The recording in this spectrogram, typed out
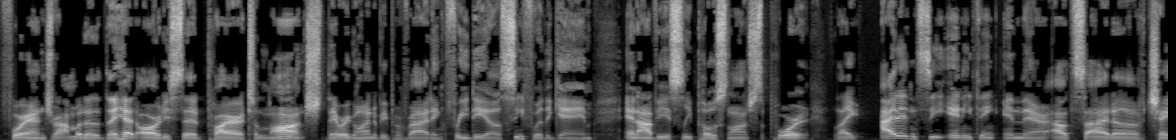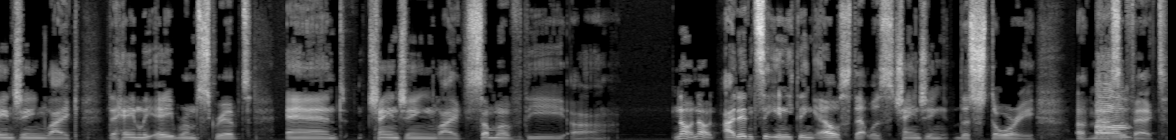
for Andromeda, they had already said prior to launch they were going to be providing free DLC for the game and obviously post launch support. Like, I didn't see anything in there outside of changing like the Hainly Abrams script and changing like some of the uh no, no, I didn't see anything else that was changing the story of Mass uh, Effect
